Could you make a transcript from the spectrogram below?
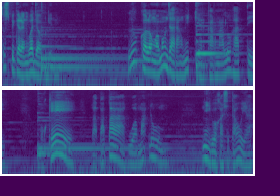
Terus pikiran gue jawab begini lu kalau ngomong jarang mikir karena lu hati oke nggak apa-apa gue maklum nih gue kasih tahu ya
